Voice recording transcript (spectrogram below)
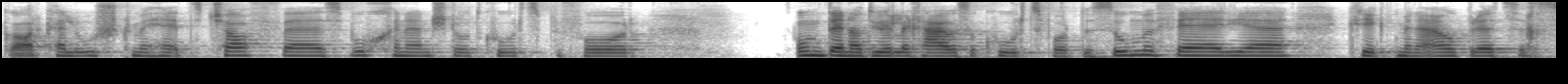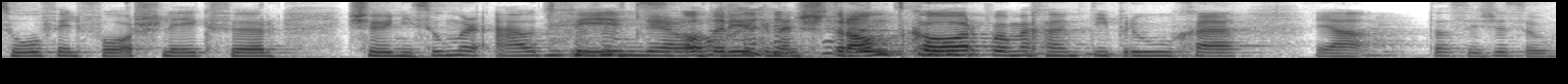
gar keine Lust mehr hat zu arbeiten, das Wochenende steht kurz bevor und dann natürlich auch so kurz vor der Sommerferien kriegt man auch plötzlich so viele Vorschläge für schöne Sommeroutfits ja. oder irgendeinen Strandkorb, den man könnte brauchen. Ja, das ist ja so.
